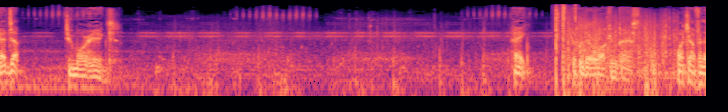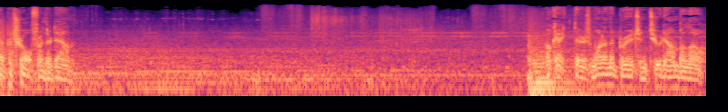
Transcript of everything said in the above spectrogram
Heads up. Two more Higgs. Hey, look what they're walking past. Watch out for that patrol further down. Okay, there's one on the bridge and two down below.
